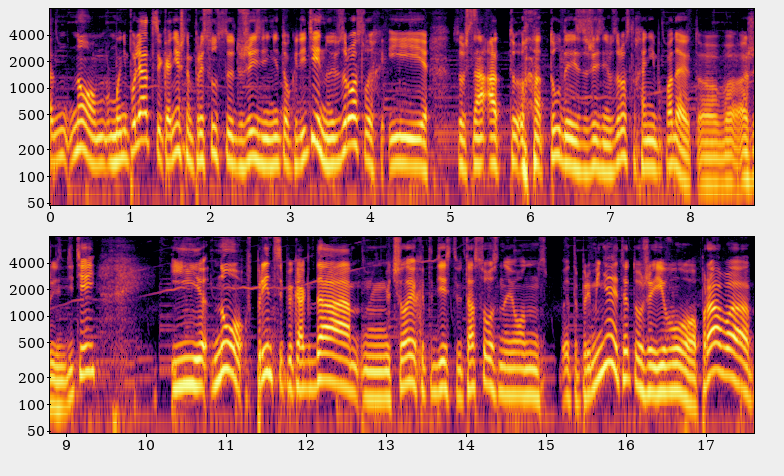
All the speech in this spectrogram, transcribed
манипулируют. ну, манипуляции, конечно, присутствуют в жизни не только детей, но и взрослых, и, собственно, от- оттуда из жизни взрослых они попадают э, в жизнь детей. И, ну, в принципе, когда человек это действует осознанно, и он это применяет, это уже его право.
